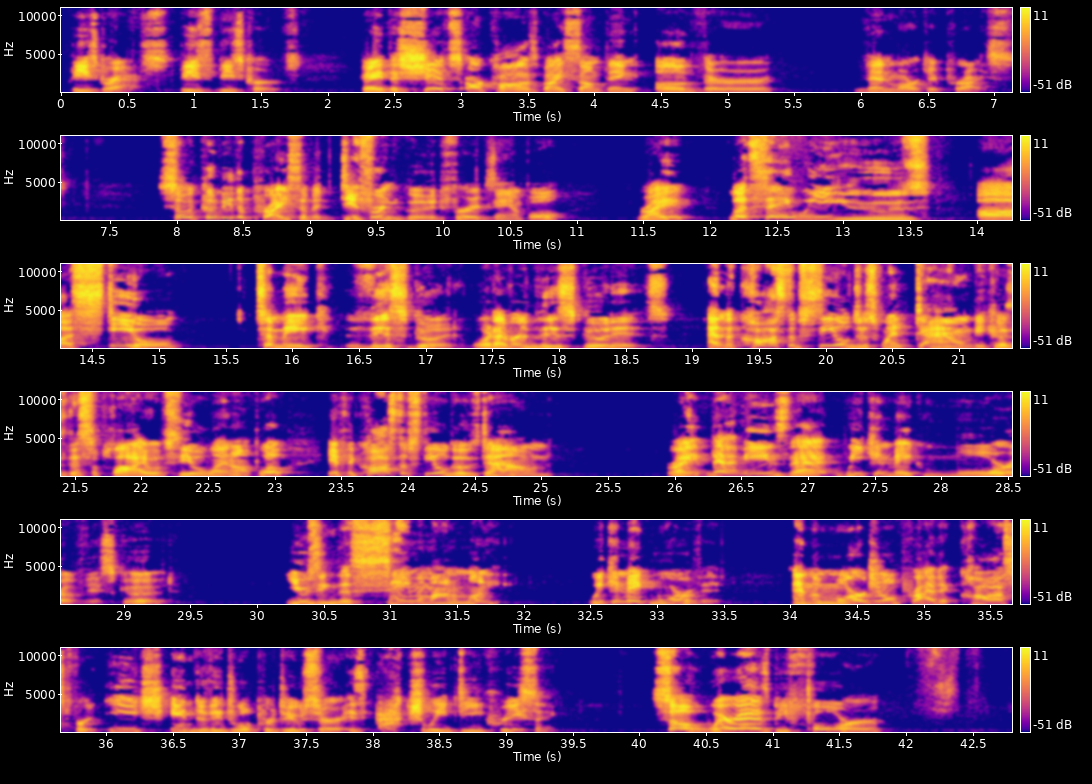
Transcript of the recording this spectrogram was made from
these graphs, these, these curves. Okay, the shifts are caused by something other than market price. So it could be the price of a different good, for example, right? Let's say we use uh, steel to make this good, whatever this good is. And the cost of steel just went down because the supply of steel went up. Well, if the cost of steel goes down, right, that means that we can make more of this good using the same amount of money. We can make more of it. And the marginal private cost for each individual producer is actually decreasing. So, whereas before,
